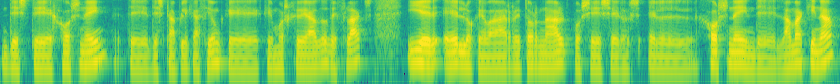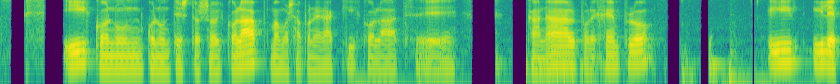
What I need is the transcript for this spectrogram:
de este hostname, de, esta aplicación que, hemos creado de Flags y él, lo que va a retornar pues es el, el hostname de la máquina y con un, con un texto soy collab, vamos a poner aquí collab eh, canal por ejemplo y, y, le,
